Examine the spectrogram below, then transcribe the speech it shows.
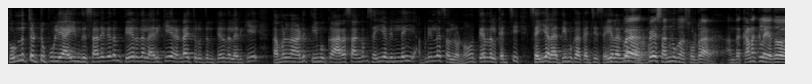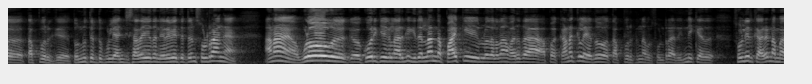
தொண்ணூத்தெட்டு புள்ளி ஐந்து சதவீதம் தேர்தல் அறிக்கையை ரெண்டாயிரத்தி இருபத்தி தேர்தல் அறிக்கையை தமிழ்நாடு திமுக அரசாங்கம் செய்யவில்லை அப்படிலாம் சொல்லணும். தேர்தல் கட்சி செய்யல திமுக கட்சி செய்யல பே சண்முகம் சொல்றாரு. அந்த கணக்குல ஏதோ தப்பு இருக்கு. தொண்ணூத்தெட்டு புள்ளி அஞ்சு சதவீதம் நிறைவேற்றிட்டுன்னு சொல்றாங்க. ஆனால் இவ்வளோ கோரிக்கைகள்லாம் இருக்குது இதெல்லாம் இந்த பாக்கி உள்ளதில் தான் வருதா? அப்போ கணக்கில் ஏதோ தப்பு இருக்குன்னு அவர் சொல்கிறாரு இன்றைக்கி அது சொல்லியிருக்காரு. நம்ம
